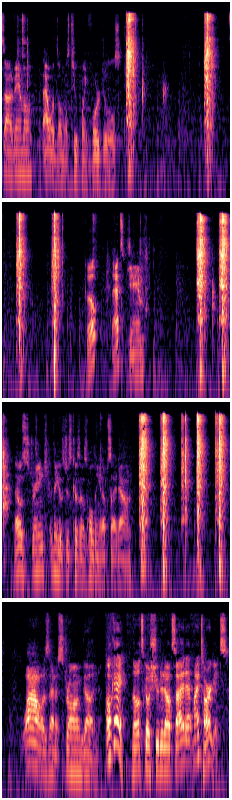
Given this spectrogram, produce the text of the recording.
Now it's out of ammo. That one's almost 2.4 joules. Oh, that's jam. That was strange. I think it was just because I was holding it upside down. Wow, is that a strong gun. Okay, now let's go shoot it outside at my targets.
